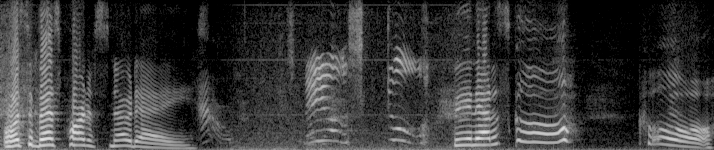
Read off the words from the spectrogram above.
What's the best part of snow day? Ow! Staying on the stool. Being out of school. Cool.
